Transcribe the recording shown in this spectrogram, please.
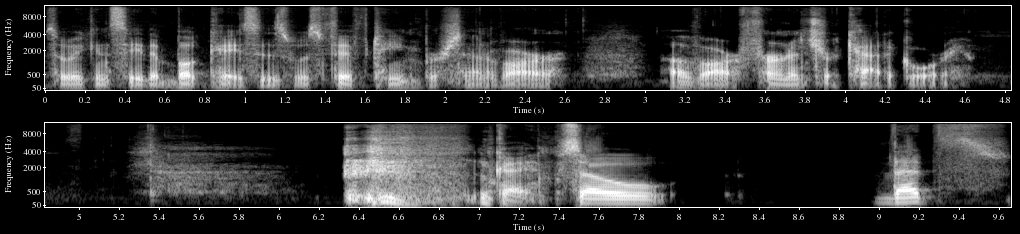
So we can see that bookcases was 15% of our of our furniture category. okay, so that's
